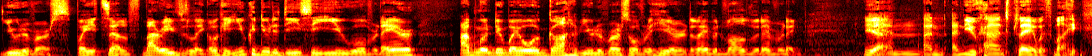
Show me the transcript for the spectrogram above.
universe by itself. Matt Reeves is like, okay, you can do the DCU over there. I'm going to do my own Gotham universe over here that I'm involved with everything. Yeah, Um, and and you can't play with mine.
